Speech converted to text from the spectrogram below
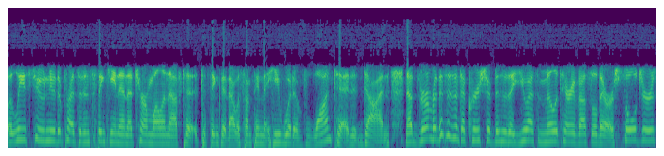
at least, who knew the president's thinking in a term well enough to to think that that was something that he would have wanted done. Now, remember, this isn't a cruise ship. This is a U.S. military vessel. There are soldiers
